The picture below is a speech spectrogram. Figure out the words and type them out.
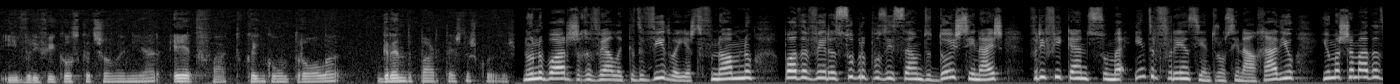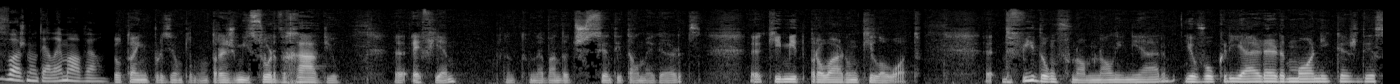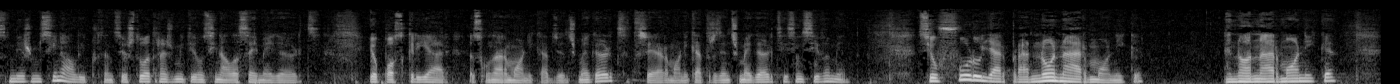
E verificou-se que a distorção linear é, de facto, quem controla grande parte destas coisas. Nuno Borges revela que, devido a este fenómeno, pode haver a sobreposição de dois sinais, verificando-se uma interferência entre um sinal rádio e uma chamada de voz num telemóvel. Eu tenho, por exemplo, um transmissor de rádio uh, eh, FM, portanto na banda dos 60 e tal megahertz, eh, que emite para o ar 1 kW. Eh, devido a um fenómeno não linear, eu vou criar harmónicas desse mesmo sinal. E, portanto, se eu estou a transmitir um sinal a 100 MHz, eu posso criar a segunda harmónica a 200 MHz, a terceira harmónica a 300 MHz e assim sucessivamente. Se eu for olhar para a nona harmónica, a nona harmónica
